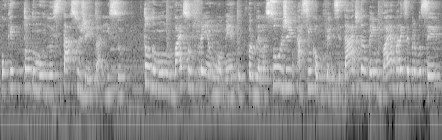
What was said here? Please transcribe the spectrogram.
porque todo mundo está sujeito a isso. Todo mundo vai sofrer em algum momento, problemas surgem, assim como felicidade também vai aparecer para você.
